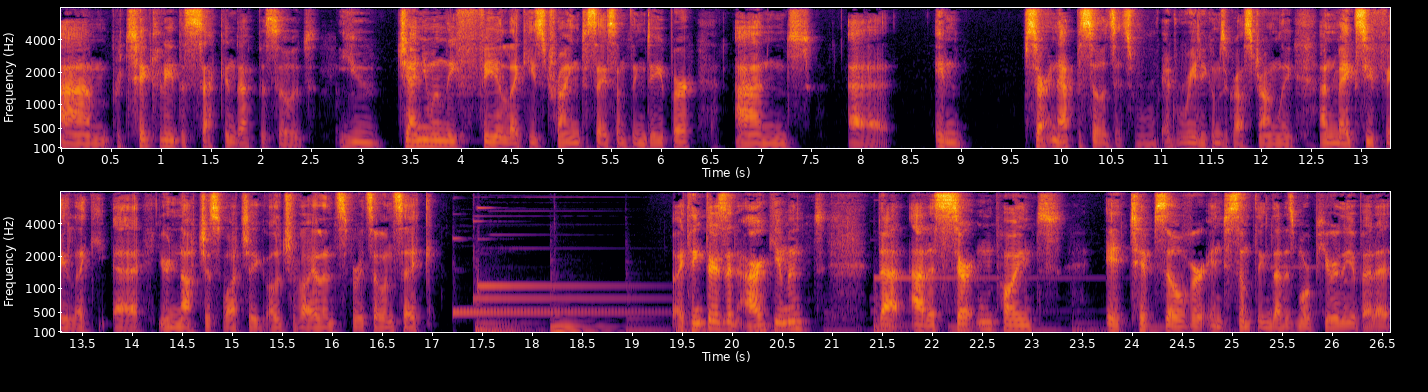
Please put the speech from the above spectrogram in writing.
um, particularly the second episode, you genuinely feel like he's trying to say something deeper. And uh, in certain episodes it's it really comes across strongly and makes you feel like uh, you're not just watching ultra violence for its own sake. I think there's an argument that at a certain point it tips over into something that is more purely about uh,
